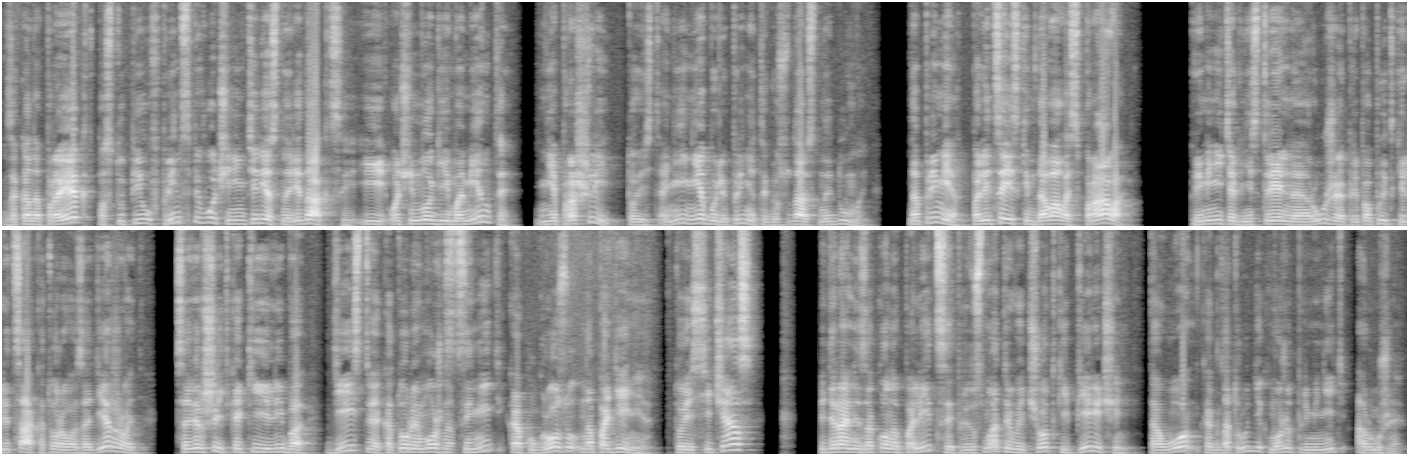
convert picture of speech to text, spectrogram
законопроект поступил, в принципе, в очень интересной редакции. И очень многие моменты не прошли, то есть они не были приняты Государственной Думой. Например, полицейским давалось право применить огнестрельное оружие при попытке лица, которого задерживать, совершить какие-либо действия, которые можно оценить как угрозу нападения. То есть сейчас Федеральный закон о полиции предусматривает четкий перечень того, как сотрудник может применить оружие.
